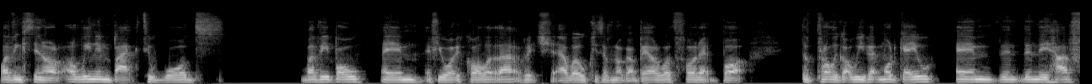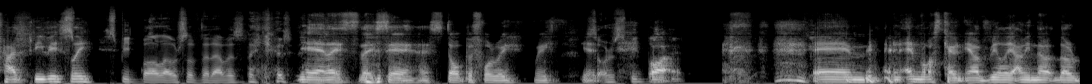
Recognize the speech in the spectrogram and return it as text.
Livingston are, are leaning back towards Livy ball, um, if you want to call it that, which I will because I've not got a better word for it. But they've probably got a wee bit more guile um, than, than they have had previously. Speedball or something. I was thinking. Yeah, let's let's uh, stop before we we yeah. sort of speedball. But, um, in, in Ross County, I've really, I mean, they're, they're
